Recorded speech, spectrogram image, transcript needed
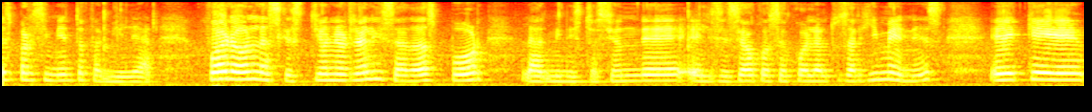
esparcimiento familiar. Fueron las gestiones realizadas por la administración del licenciado José Joel Altuzar Jiménez, eh, que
